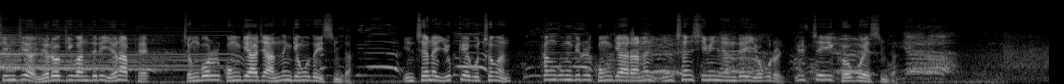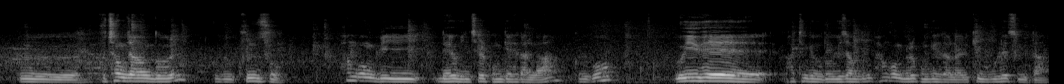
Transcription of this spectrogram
심지어 여러 기관들이 연합해 정보를 공개하지 않는 경우도 있습니다. 인천의 6개 구청은 항공비를 공개하라는 인천시민연대의 요구를 일제히 거부했습니다. 그 구청장들 그리고 군수 항공비 내역 인체를 공개해달라 그리고 의회 같은 경우도 의장들은 항공비를 공개해달라 이렇게 요구를 했습니다.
